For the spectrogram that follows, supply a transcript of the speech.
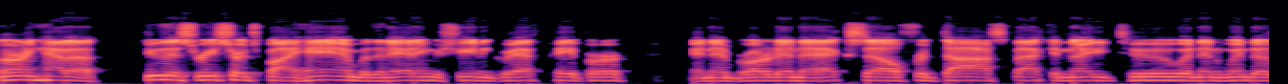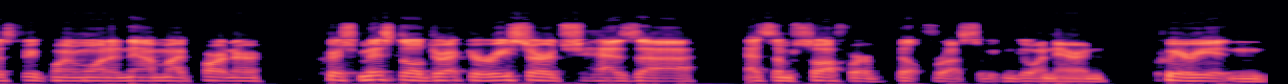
learning how to do this research by hand with an adding machine and graph paper, and then brought it into Excel for DOS back in '92, and then Windows 3.1, and now my partner Chris Mistal, director of research, has uh, has some software built for us so we can go in there and query it and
